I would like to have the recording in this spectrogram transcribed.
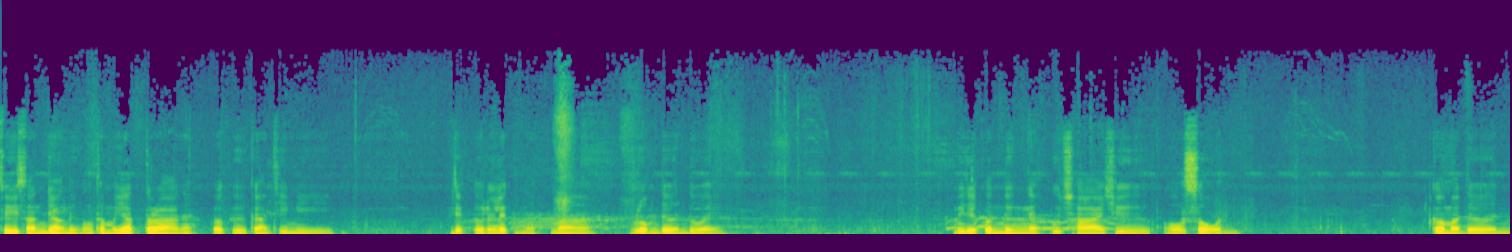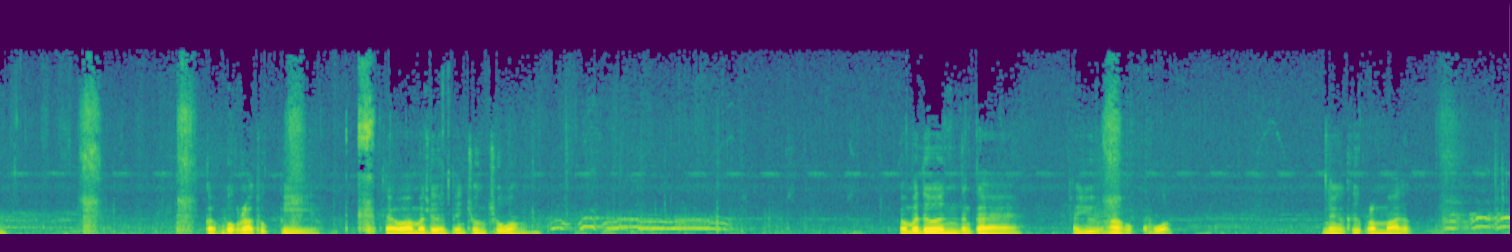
สีสันอย่างหนึ่งของธรรมยาตรานะก็คือการที่มีเด็กตัวเล็กๆนะมาร่วมเดินด้วย มีเด็กคนหนึ่งนะผู้ชายชื่อโอโซน ก็มาเดิน กับพวกเราทุกปี แต่ว่ามาเดินเป็นช่วงๆก็มาเดินตั้งแต่ อายุห้าหกขวบ นั่นก็คือประมาณสัก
